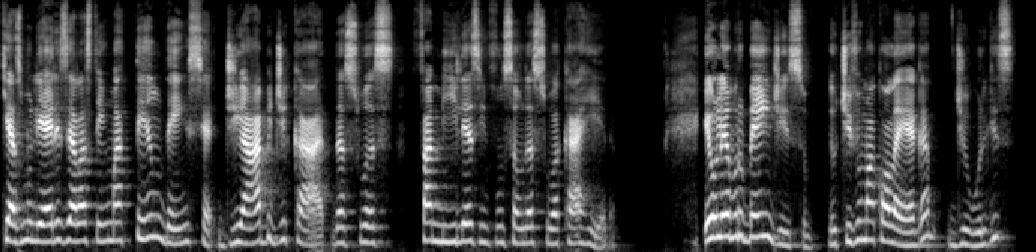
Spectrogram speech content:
Que as mulheres elas têm uma tendência de abdicar das suas famílias em função da sua carreira. Eu lembro bem disso. Eu tive uma colega de URGS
